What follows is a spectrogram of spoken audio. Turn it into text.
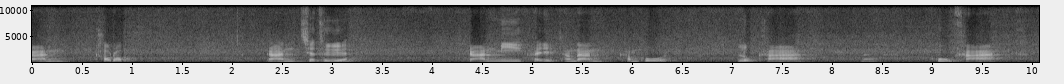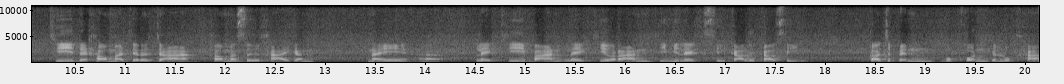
การเคารพ การเชื่อถือ การมีเครดิตทางด้านคำพูด ลูกค้า คู่ค้าที่ได้เข้ามาเจรจาเข้ามาซื้อขายกันในเลขที่บ้านเลขที่ร้านที่มีเลข 49 หรือ 94 ก็จะเป็นบุคคลเป็นลูกค้า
